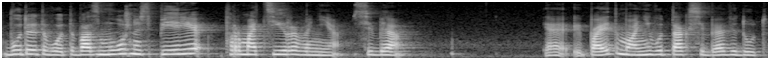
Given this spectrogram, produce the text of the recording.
вот эта вот возможность переформатирования себя. Э, и поэтому они вот так себя ведут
